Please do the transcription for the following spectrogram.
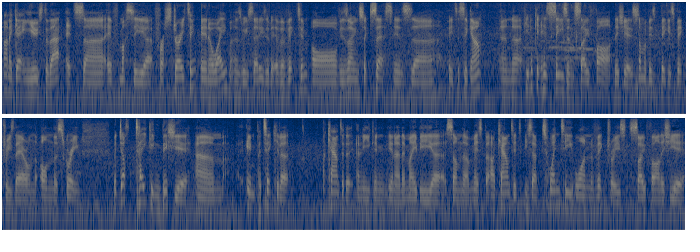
Kind of getting used to that. It's uh, it must be uh, frustrating in a way, but as we said, he's a bit of a victim of his own success. Is uh, Peter Sagan, and uh, if you look at his season so far this year, some of his biggest victories there on the, on the screen. But just taking this year um, in particular, I counted it, and you can, you know, there may be uh, some that I've missed, but I counted. He's had 21 victories so far this year.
